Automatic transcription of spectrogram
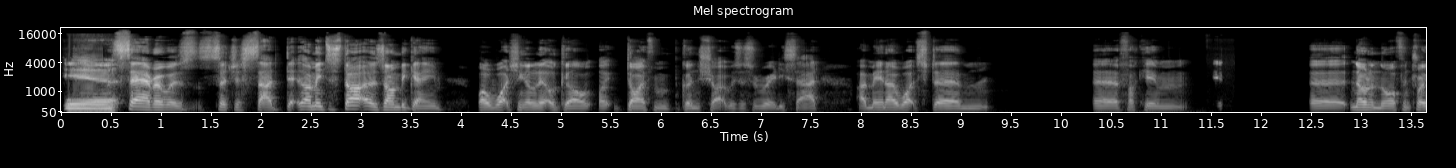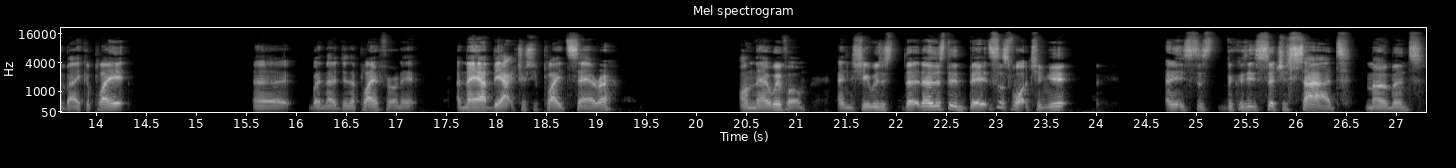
yeah, Sarah was such a sad. De- I mean, to start a zombie game by watching a little girl like die from a gunshot was just really sad. I mean, I watched um, uh, fucking uh Nolan North and Troy Baker play it. Uh, when they did a playthrough on it, and they had the actress who played Sarah on there with them, and she was just they they were just in bits just watching it, and it's just because it's such a sad moment.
